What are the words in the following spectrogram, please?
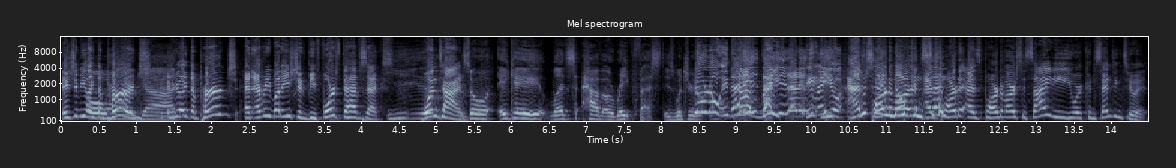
It should be like Oh the purge. It should be like the purge, and everybody should be forced to have sex one time. So, aka, let's have a rape fest. Is what you're? no, no, it's That not is- rape. is- that is It- rape. you know, as You're part of no our as part of, as part of our society, you are consenting to it.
